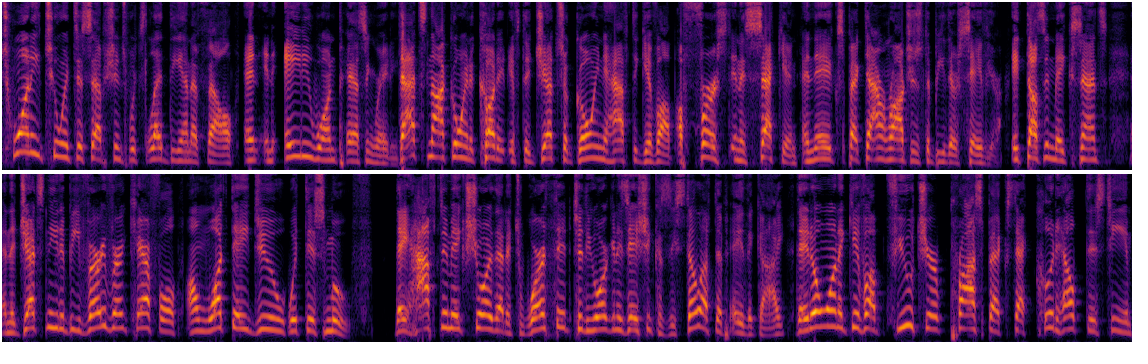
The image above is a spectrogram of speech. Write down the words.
22 interceptions, which led the NFL, and an 81 passing rating. That's not going to cut it if the Jets are going to have to give up a first and a second, and they expect Aaron Rodgers to be their savior. It doesn't make sense, and the Jets need to be very, very careful on what they do with this move. They have to make sure that it's worth it to the organization because they still have to pay the guy. They don't want to give up future prospects that could help this team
